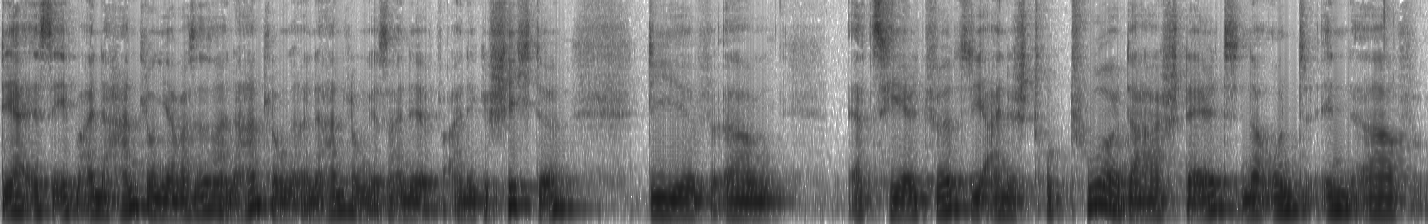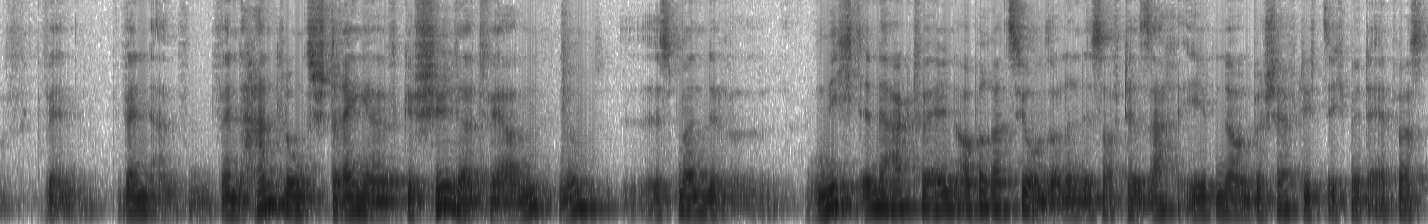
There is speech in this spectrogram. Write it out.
der ist eben eine Handlung. Ja, was ist eine Handlung? Eine Handlung ist eine, eine Geschichte, die ähm, erzählt wird, die eine Struktur darstellt ne? und in, äh, wenn, wenn, Handlungsstränge geschildert werden, ne, ist man nicht in der aktuellen Operation, sondern ist auf der Sachebene und beschäftigt sich mit etwas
